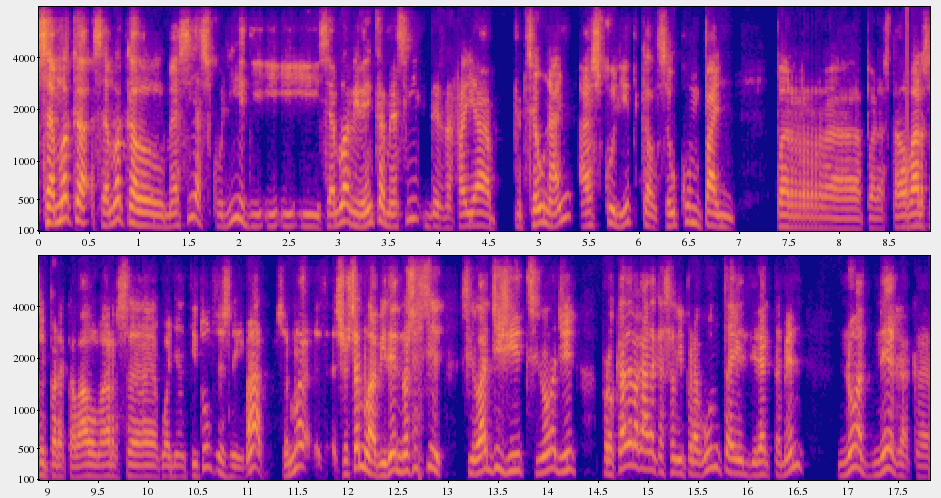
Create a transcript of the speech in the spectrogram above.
Sembla que, sembla que el Messi ha escollit i, i, i sembla evident que Messi des de fa ja potser un any ha escollit que el seu company per, uh, per estar al Barça i per acabar el Barça guanyant títols és Neymar. Sembla, això sembla evident. No sé si, si l'ha exigit, si no l'ha exigit, però cada vegada que se li pregunta ell directament no et nega que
